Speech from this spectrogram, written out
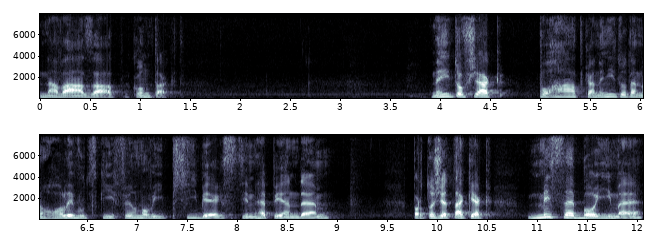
navázat kontakt. Není to však pohádka, není to ten hollywoodský filmový příběh s tím happy endem, protože tak, jak my se bojíme,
